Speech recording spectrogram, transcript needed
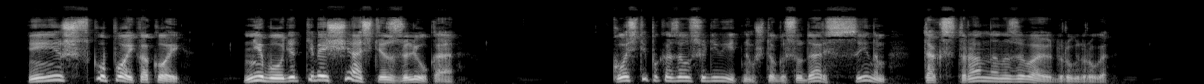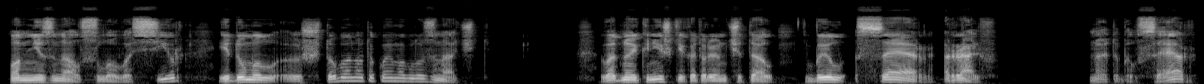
— Ишь, скупой какой! Не будет тебе счастья, злюка! Косте показалось удивительным, что государь с сыном так странно называют друг друга. Он не знал слова «сир» и думал, что бы оно такое могло значить. В одной книжке, которую он читал, был «сэр Ральф». Но это был сэр,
